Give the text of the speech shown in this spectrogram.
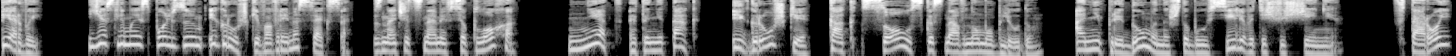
Первый. Если мы используем игрушки во время секса, значит, с нами все плохо? Нет, это не так. Игрушки как соус к основному блюду. Они придуманы, чтобы усиливать ощущения. Второй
